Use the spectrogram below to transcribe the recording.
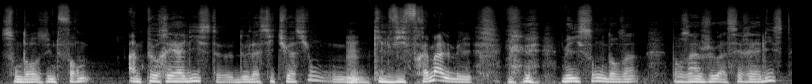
sont dans une forme un peu réaliste de la situation, mm. qu'ils vivent très mal, mais, mais, ils sont dans un, dans un jeu assez réaliste,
